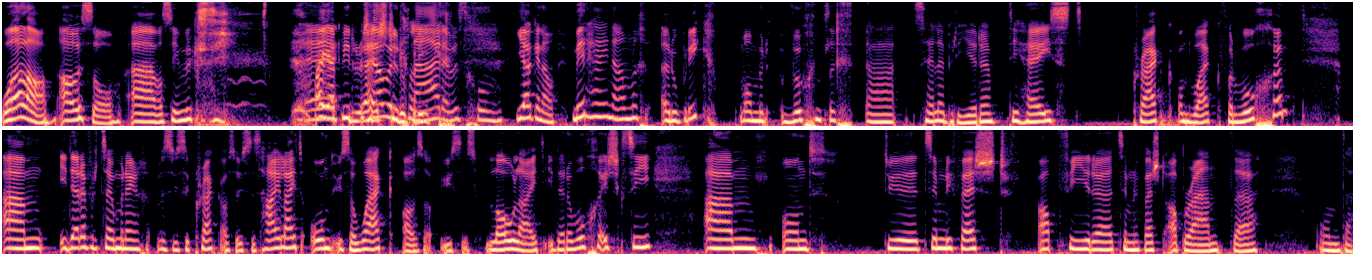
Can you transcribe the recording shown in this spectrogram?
Voilà, also, äh, was sind wir gewesen? Ah ja, bei der ersten Rubrik. erklären, was kommt. Ja, genau. Wir haben nämlich eine Rubrik, die wir wöchentlich äh, zelebrieren. Die heisst Crack und Wack vor Woche. Ähm, in der erzählen wir eigentlich, was unser Crack, also unser Highlight, und unser Wack, also unser Lowlight in dieser Woche war. Ähm, und ziemlich fest abfeiern, ziemlich fest abranten und äh,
